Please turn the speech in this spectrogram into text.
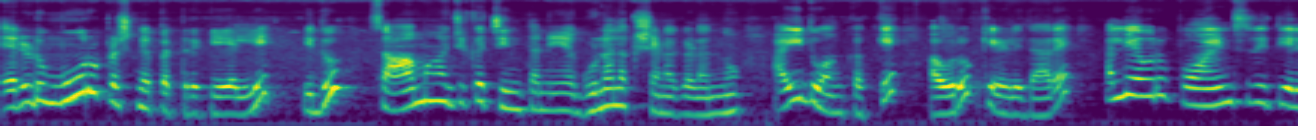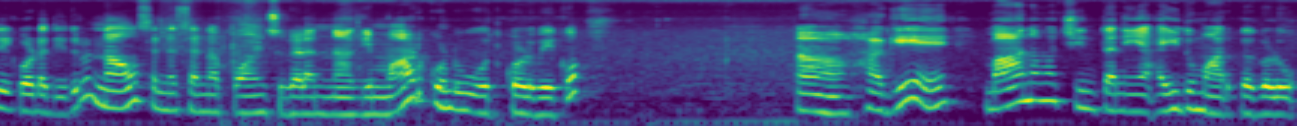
ಎರಡು ಮೂರು ಪ್ರಶ್ನೆ ಪತ್ರಿಕೆಯಲ್ಲಿ ಇದು ಸಾಮಾಜಿಕ ಚಿಂತನೆಯ ಗುಣಲಕ್ಷಣಗಳನ್ನು ಐದು ಅಂಕಕ್ಕೆ ಅವರು ಕೇಳಿದ್ದಾರೆ. ಅಲ್ಲಿ ಅವರು ಪಾಯಿಂಟ್ಸ್ ರೀತಿಯಲ್ಲಿ ಕೊಡದಿದ್ದರೂ ನಾವು ಸಣ್ಣ ಸಣ್ಣ ಪಾಯಿಂಟ್ಸ್ಗಳನ್ನಾಗಿ ಮಾಡಿಕೊಂಡು ಓದ್ಕೊಳ್ಬೇಕು. ಹಾಗೆಯೇ ಮಾನವ ಚಿಂತನೆಯ ಐದು ಮಾರ್ಗಗಳು.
